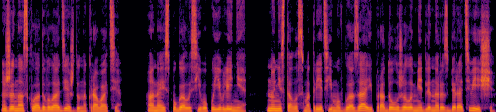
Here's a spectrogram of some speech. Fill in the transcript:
Жена складывала одежду на кровати. Она испугалась его появления, но не стала смотреть ему в глаза и продолжила медленно разбирать вещи.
